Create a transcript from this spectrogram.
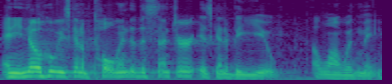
And you know who he's going to pull into the center is going to be you, along with me.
